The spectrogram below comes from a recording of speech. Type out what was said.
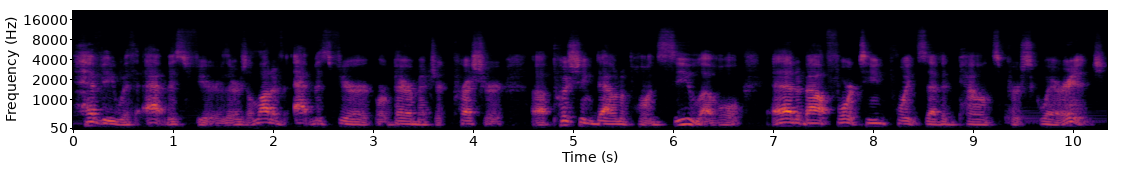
heavy with atmosphere. There's a lot of atmospheric or barometric pressure uh, pushing down upon sea level at about 14.7 pounds per square inch.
